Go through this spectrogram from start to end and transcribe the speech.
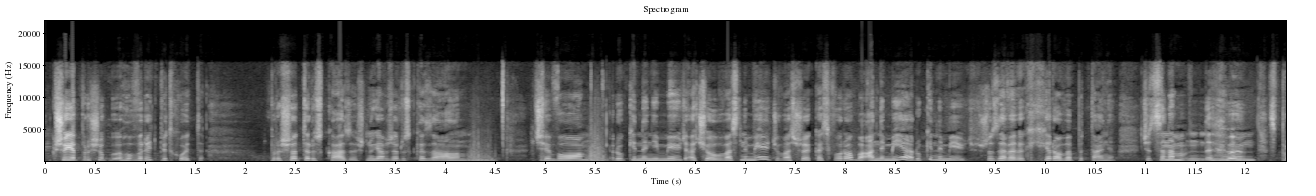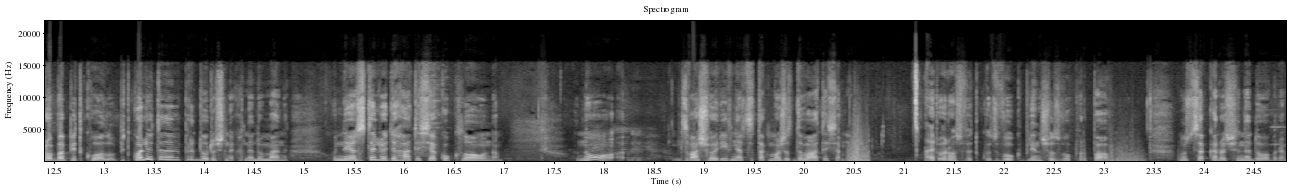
Якщо є про що говорити, підходьте. Про що ти розказуєш? Ну я вже розказала. Чого руки не німіють? А що, у вас не міють? У вас що якась хвороба? А не міє, а руки не міють. Що за хірове питання? Чи це нам е, спроба підколу? Підколюйте придурочних, не до мене. У неї стиль одягатися як у клоуна. Ну, з вашого рівня це так може здаватися. Розвитку, звук. Блін, що звук пропав? Ну, це, коротше, недобре.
